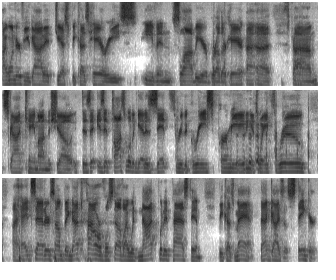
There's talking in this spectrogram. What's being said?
I wonder if you got it just because Harry's even slobbier brother, Harry, uh, uh, Scott. Um, Scott came on the show. Does it is it possible to get a zit through the grease permeating its way through a headset or something? That's powerful stuff. I would not put it past him because man, that guy's a stinker.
